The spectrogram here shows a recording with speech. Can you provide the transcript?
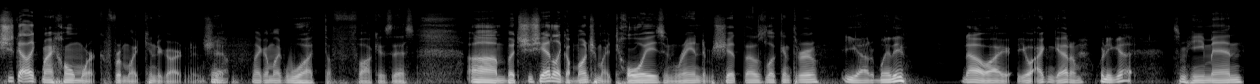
she's got like my homework from like kindergarten and shit. Yeah. Like I'm like, what the fuck is this? Um, but she, she had like a bunch of my toys and random shit that I was looking through. You got them with you. No, I you, I can get them. What do you got? Some He Man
